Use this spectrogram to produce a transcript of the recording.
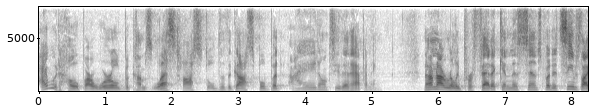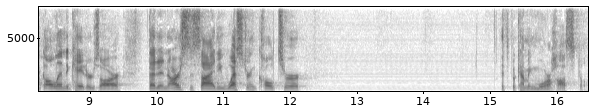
I would hope our world becomes less hostile to the gospel, but I don't see that happening. Now, I'm not really prophetic in this sense, but it seems like all indicators are that in our society, Western culture, it's becoming more hostile.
